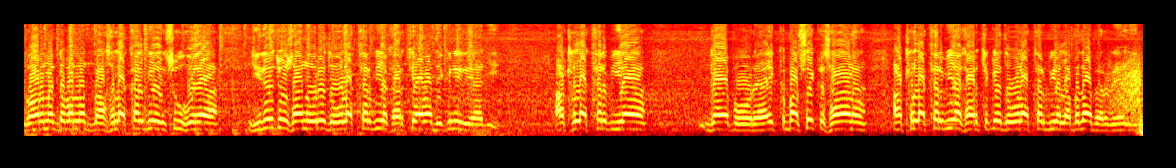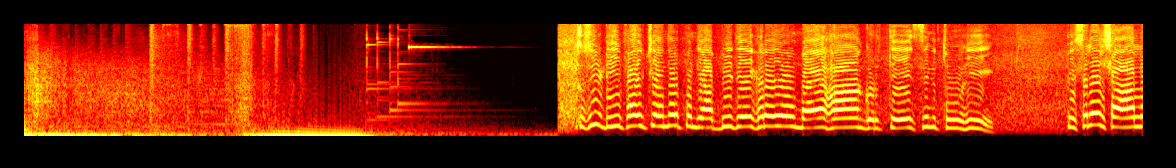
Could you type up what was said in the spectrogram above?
ਗਵਰਨਮੈਂਟ ਵੱਲੋਂ 10 ਲੱਖ ਰੁਪਏ ਇਸ਼ੂ ਹੋਇਆ, ਜਿਹਦੇ ਚੋਂ ਸਾਨੂੰ ਉਰੇ 2 ਲੱਖ ਰੁਪਏ ਖਰਚਿਆ ਵਾ, ਦਿਖ ਨਹੀਂ ਰਿਹਾ ਜੀ। 8 ਲੱਖ ਰੁਪਇਆ ਗੈਪ ਹੋ ਰਿਹਾ। ਇੱਕ ਪਾਸੇ ਕਿਸਾਨ 8 ਲੱਖ ਰੁਪਇਆ ਖਰਚ ਕੇ 2 ਲੱਖ ਰੁਪਇਆ ਲੱਭਦਾ ਫਿਰ ਰਿਹਾ ਜੀ। ਤੁਸੀਂ D5 ਚੈਨਲ ਪੰਜਾਬੀ ਦੇਖ ਰਹੇ ਹੋ। ਮੈਂ ਹਾਂ ਗੁਰਤੇਜ ਸਿੰਘ ਤੂਹੀ। ਪਿਛਲੇ ਸਾਲ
